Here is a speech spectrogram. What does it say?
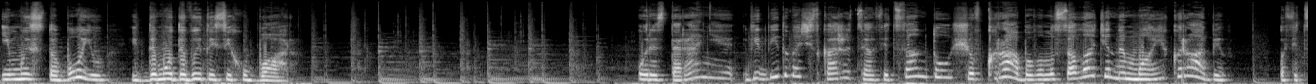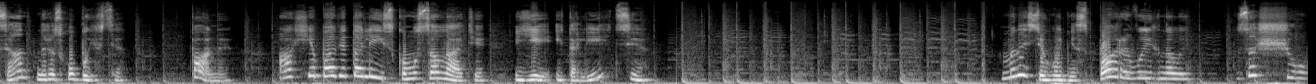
і ми з тобою йдемо дивитись їх у бар. У ресторані відвідувач скажеться офіціанту, що в крабовому салаті немає крабів. Офіціант не розгубився. Пане, а хіба в італійському салаті є італійці? Мене сьогодні з пари вигнали. За що?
